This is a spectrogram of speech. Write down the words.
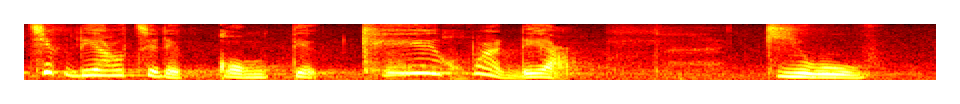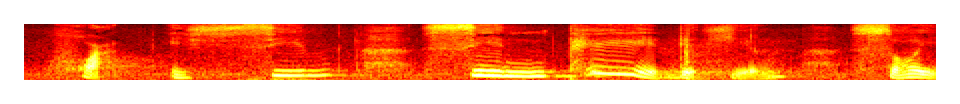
积了这个功德，开发了修法的心，身体力行，所以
